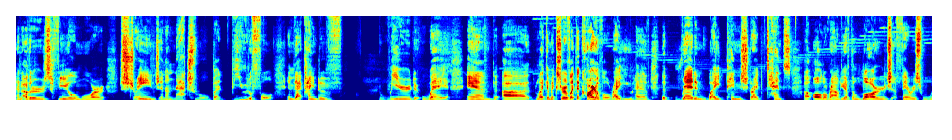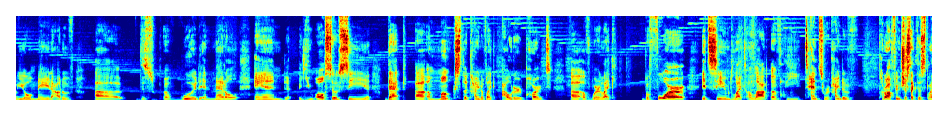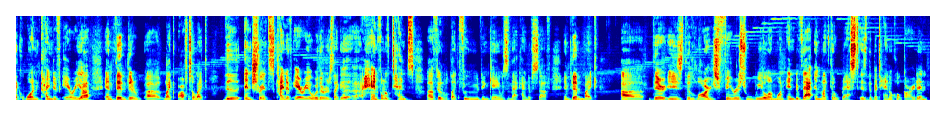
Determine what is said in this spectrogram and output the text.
and others feel more strange and unnatural, but beautiful in that kind of weird way. And uh like a mixture of like a carnival right? You have the red and white pinstripe tents uh, all around. You have the large ferris wheel made out of uh this uh, wood and metal. And you also see that uh, amongst the kind of like outer part uh, of where like before it seemed like a lot of the tents were kind of put off in just like this like one kind of area and then they're uh like off to like the entrance kind of area where there was like a, a handful of tents uh filled with like food and games and that kind of stuff. And then like uh there is the large ferris wheel on one end of that and like the rest is the botanical garden.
